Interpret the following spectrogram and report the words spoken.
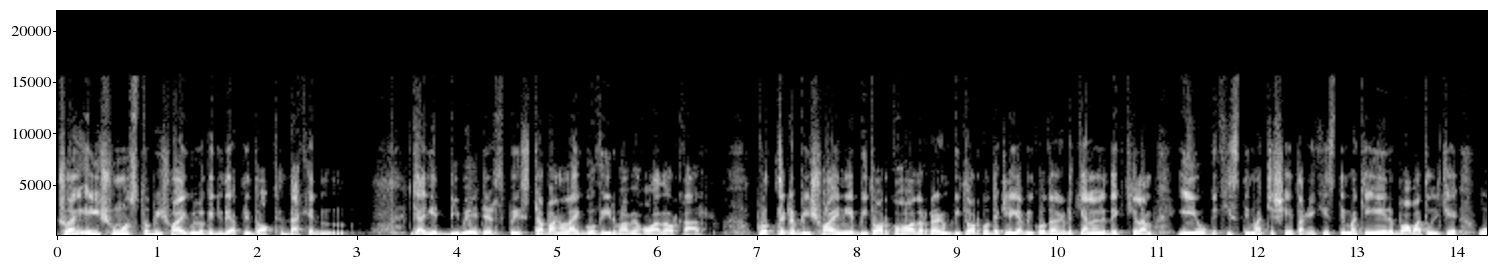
সুতরাং এই সমস্ত বিষয়গুলোকে যদি আপনি দখ- দেখেন যে আজকে ডিবেটের স্পেসটা বাংলায় গভীরভাবে হওয়া দরকার। প্রত্যেকটা বিষয় নিয়ে বিতর্ক হওয়া দরকার। কারণ বিতর্ক দেখলেই আমি কোথাও একটা চ্যানেলে দেখছিলাম, এ ওকে খিস্তি মারছে, সে তাকে খিস্তি মারছে, এর বাবা তুলছে, ও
